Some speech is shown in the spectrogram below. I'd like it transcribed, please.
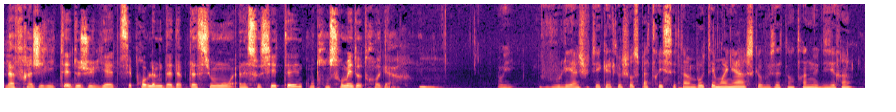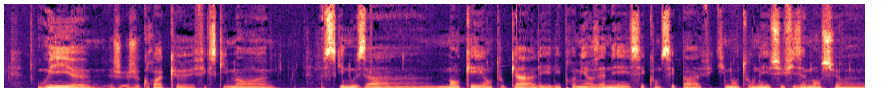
La fragilité de Juliette, ses problèmes d'adaptation à la société ont transformé notre regard. Oui. Vous voulez ajouter quelque chose, Patrice? C'est un beau témoignage que vous êtes en train de nous dire. hein Oui, euh, je, crois que effectivement, euh, ce qui nous a manqué, en tout cas les, les premières années, c'est qu'on ne s'est pas effectivement tourné suffisamment sur euh,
